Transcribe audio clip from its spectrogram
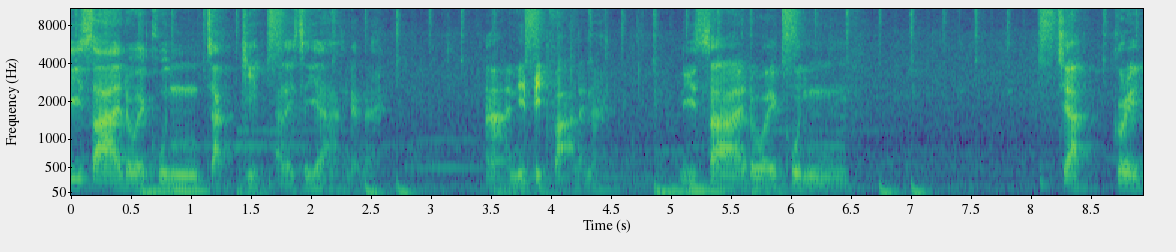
ดีไซน์โดยคุณจักรกิจอะไรสักอย่างเดี๋ยวนะ อะอันนี้ปิดฝาแล้วนะ ดีไซน์โดยคุณจักรกิจ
